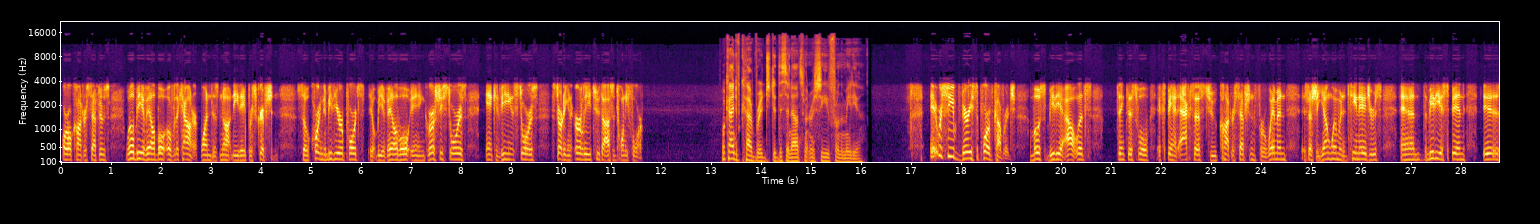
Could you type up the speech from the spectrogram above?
oral contraceptives, will be available over the counter. One does not need a prescription. So, according to media reports, it will be available in grocery stores and convenience stores starting in early 2024. What kind of coverage did this announcement receive from the media? It received very supportive coverage. Most media outlets think this will expand access to contraception for women, especially young women and teenagers. And the media spin is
